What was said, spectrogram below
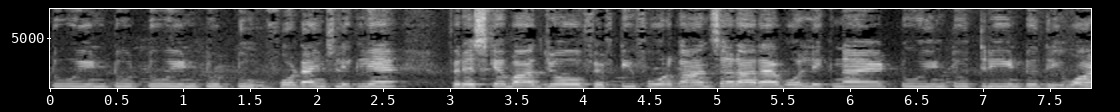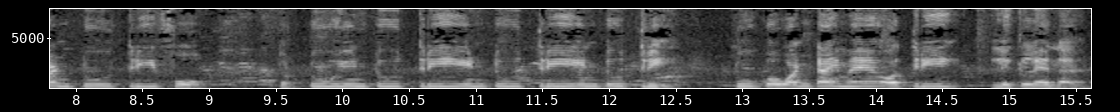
two into two into two four times लिख है। फिर इसके बाद जो 54 का आंसर आ रहा है, वो लिखना है two into three into three one two three four तो two into three into three into three two को वन टाइम है और थ्री लिख लेना है।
